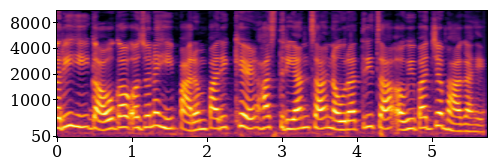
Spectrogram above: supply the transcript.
तरीही गावोगाव अजूनही पारंपरिक खेळ हा स्त्रियांचा नवरात्रीचा अविभाज्य भाग आहे.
